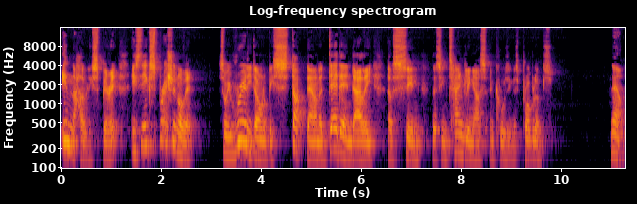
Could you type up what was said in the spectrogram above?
in the Holy Spirit is the expression of it. So we really don't want to be stuck down a dead end alley of sin that's entangling us and causing us problems. Now,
